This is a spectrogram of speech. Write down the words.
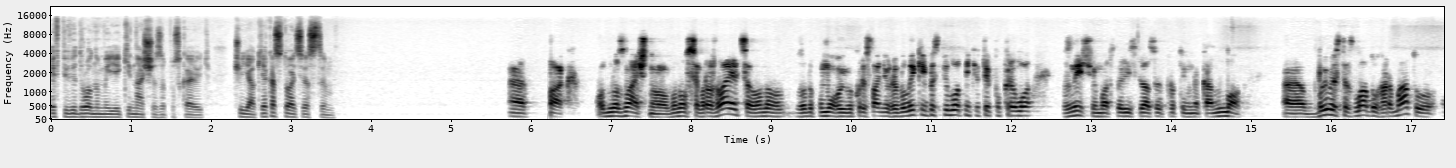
FPV-дронами, які наші запускають. Чи як? Яка ситуація з цим? Е, Так, однозначно, воно все вражається. Воно за допомогою використання вже великих безпілотників, типу крило, знищуємо артилерійські засоби противника. Но е, вивести з ладу гармату е,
